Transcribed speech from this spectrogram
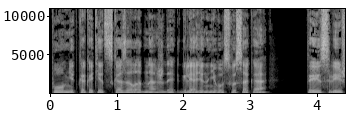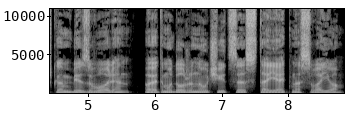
помнит, как отец сказал однажды, глядя на него свысока, «Ты слишком безволен, поэтому должен научиться стоять на своем».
